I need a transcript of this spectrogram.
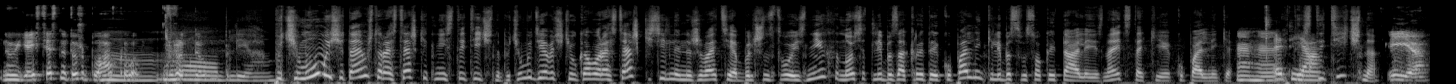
Ну, я, естественно, тоже плакала. Mm-hmm. О, блин. Почему мы считаем, что растяжки это не эстетично? Почему девочки, у кого растяжки сильные на животе, большинство из них носят либо закрытые купальники, либо с высокой талией, знаете, такие купальники? Угу. Это, это я. эстетично. И я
